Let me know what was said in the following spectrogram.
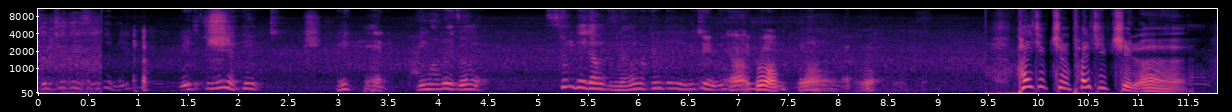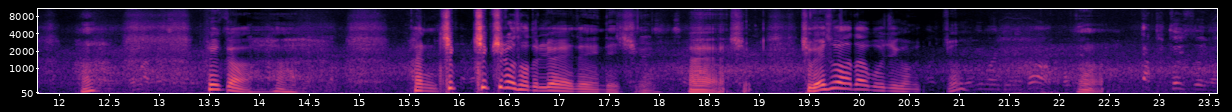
정치도 있어도 로드킹이 그 방어를 그 상대장 분야로 행동이 이제 그럼. 87, 87. 어. 어? 그러니까 아, 한 10, 10km 더 늘려야 되는데 지금. 예, 지금 지금 왜소하다고 지금. 어? 어. 딱 붙어 있어 이만큼.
